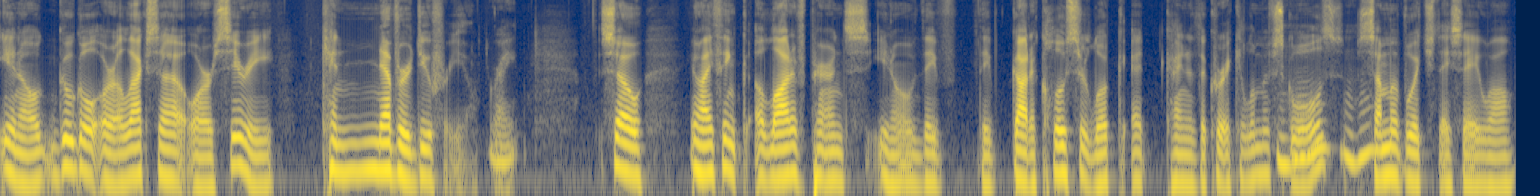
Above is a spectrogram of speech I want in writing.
you know Google or Alexa or Siri can never do for you. Right. So, you know, I think a lot of parents, you know, they've they've got a closer look at kind of the curriculum of schools. mhm. Some of which they say, well,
